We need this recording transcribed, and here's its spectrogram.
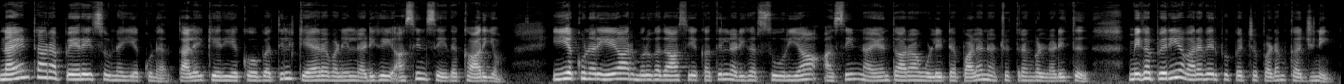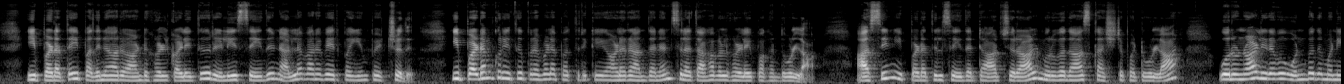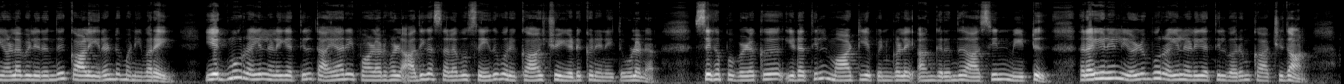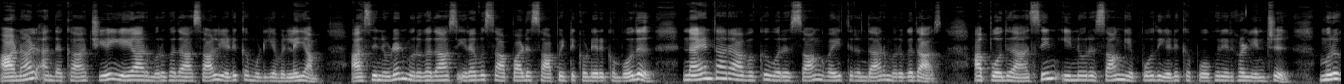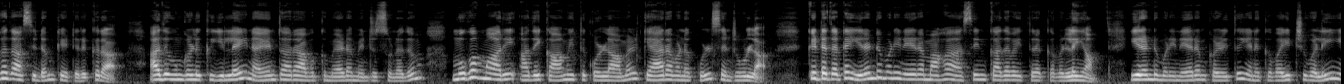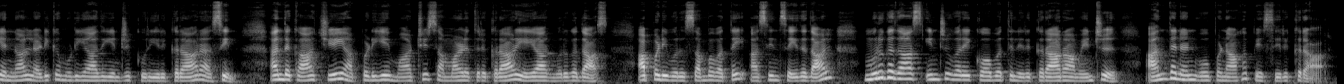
நயன்தாரா பேரை சொன்ன இயக்குனர் தலைக்கேறிய கோபத்தில் கேரவனில் நடிகை அசின் செய்த காரியம். இயக்குனர் ஏ ஆர் முருகதாஸ் இயக்கத்தில் நடிகர் சூர்யா அசின் நயன்தாரா உள்ளிட்ட பல நட்சத்திரங்கள் நடித்து மிகப்பெரிய வரவேற்பு பெற்ற படம் கஜினி. இப்படத்தை பதினாறு ஆண்டுகள் கழித்து ரிலீஸ் செய்து நல்ல வரவேற்பையும் பெற்றது. இப்படம் குறித்து பிரபல பத்திரிகையாளர் அந்தணன் சில தகவல்களை பகிர்ந்துள்ளார். அசின் இப்படத்தில் செய்த டார்ச்சரால் முருகதாஸ் கஷ்டப்பட்டுள்ளார். ஒரு நாள் இரவு ஒன்பது மணி அளவிலிருந்து காலை இரண்டு மணி வரை எக்மூர் ரயில் நிலையத்தில் தயாரிப்பாளர்கள் அதிக செலவு செய்து ஒரு காட்சியை எடுக்க நினைத்துள்ளனர். சிகப்பு விளக்கு இடத்தில் மாட்டு மாட்டிய பெண்களை அங்கிருந்து அசின் மீட்டு ரயிலில் எழும்பூர் ரயில் நிலையத்தில் வரும் காட்சிதான். ஆனால் அந்த காட்சியை ஏ ஆர் முருகதாஸால் எடுக்க முடியவில்லையாம். அசினுடன் முருகதாஸ் இரவு சாப்பாடு சாப்பிட்டுக் கொண்டிருக்கும் போது நயன்தாராவுக்கு ஒரு சாங் வைத்திருந்தார் முருகதாஸ். அப்போது அசின் இன்னொரு சாங் எப்போது எடுக்கப் போகிறீர்கள்? என்று முருகதாஸிடம் கேட்டிருக்கிறார். அது உங்களுக்கு இல்லை நயன்தாராவுக்கு மேடம் என்று சொன்னதும் முகம் மாறி அதை காமித்துக் கொள்ளாமல் கேரவனுக்குள் சென்றுள்ளார். கிட்டத்தட்ட இரண்டு மணி நேரமாக அசின் கதவை திறக்கவில்லையாம். இரண்டு மணி நேரம் கழித்து எனக்கு வயிற்று வலி என்னால் நடிக்க முடியாது என்று கூறியிருக்கிறார் அசின். அந்த காட்சியை அப்படியே மாற்றி சமாளித்திருக்கிறார் ஏ ஆர் முருகதாஸ். அப்படி ஒரு சம்பவத்தை அசின் செய்ததால் முருகதாஸ் இன்று வரை கோபத்தில் இருக்கிறாராம் என்று அந்தணன் ஓப்பனாக பேசியிருக்கிறார்.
